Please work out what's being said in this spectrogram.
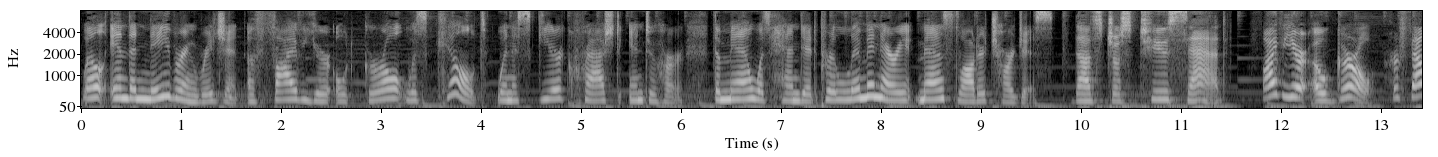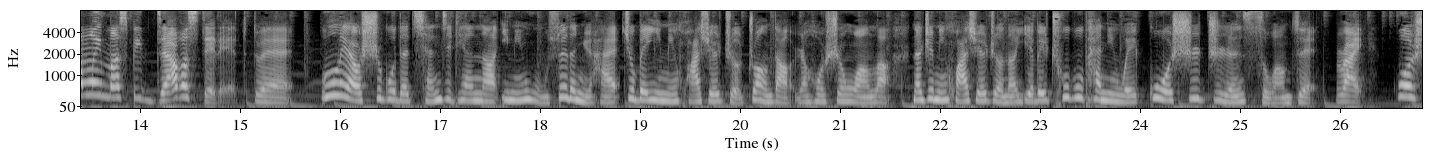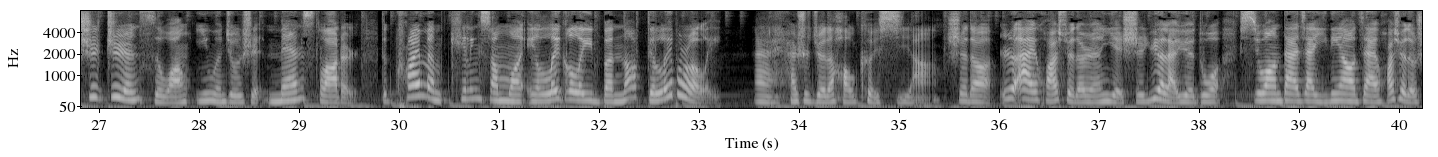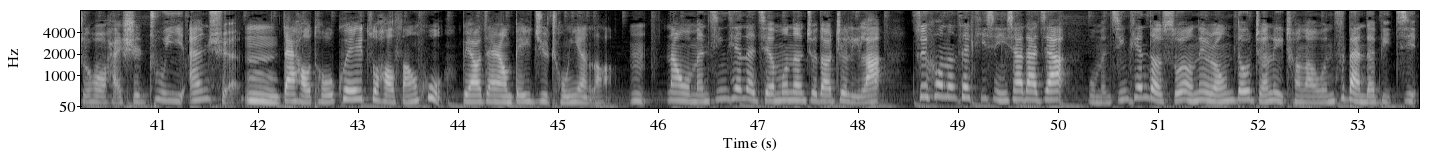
well, in the neighboring region, a five year old girl was killed when a skier crashed into her. The man was handed preliminary manslaughter charges. That's just too sad. Five year old girl, her family must be devastated. 对，乌里尔事故的前几天呢，一名五岁的女孩就被一名滑雪者撞到，然后身亡了。那这名滑雪者呢，也被初步判定为过失致人死亡罪。Right. 过失致人死亡，英文就是 manslaughter，the crime of killing someone illegally but not deliberately。哎，还是觉得好可惜啊。是的，热爱滑雪的人也是越来越多，希望大家一定要在滑雪的时候还是注意安全。嗯，戴好头盔，做好防护，不要再让悲剧重演了。嗯，那我们今天的节目呢就到这里啦。最后呢，再提醒一下大家，我们今天的所有内容都整理成了文字版的笔记。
